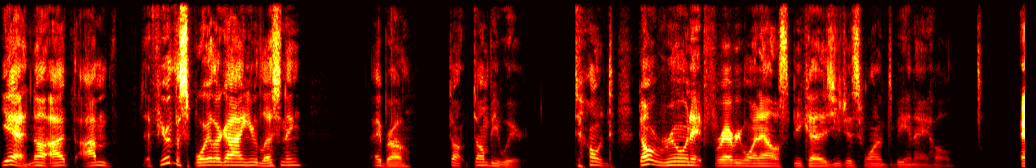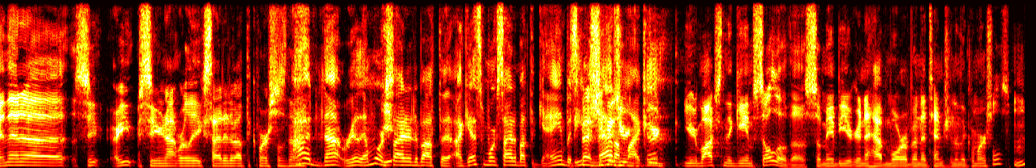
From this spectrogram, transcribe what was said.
yeah, no, I, I'm. If you're the spoiler guy and you're listening, hey, bro, don't don't be weird. Don't don't ruin it for everyone else because you just wanted to be an a hole. and then, uh, so are you? So you're not really excited about the commercials now? I'm not really. I'm more You- excited about the. I guess I'm more excited about the game, but Especially even that, I'm like, you're, eh. you're watching the game solo though, so maybe you're going to have more of an attention to the commercials hmm?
